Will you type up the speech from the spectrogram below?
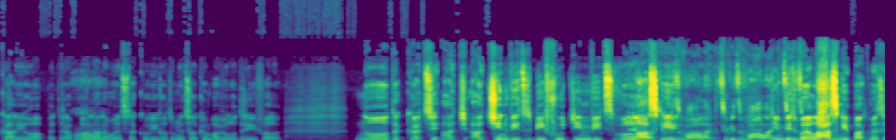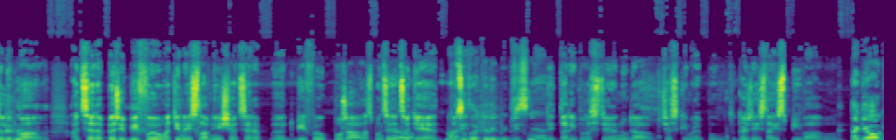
Kaliho a Petra Aha. Pana nebo něco takového, to mě celkem bavilo dřív, ale no, tak ať, si, ať, a čím víc beefu, tím víc Jo, lásky. tím víc válek, chci víc válek, tím chci víc bude lásky pak mezi lidma. Ať se repeři beefujou, ať ti nejslavnější, ať se rep, eh, pořád, aspoň se Jo, něco děje. Nám se to taky líbí, přesně. Tady, tady prostě je nuda v českém repu, to každý tady zpívá. vole. Tak jo, OK,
